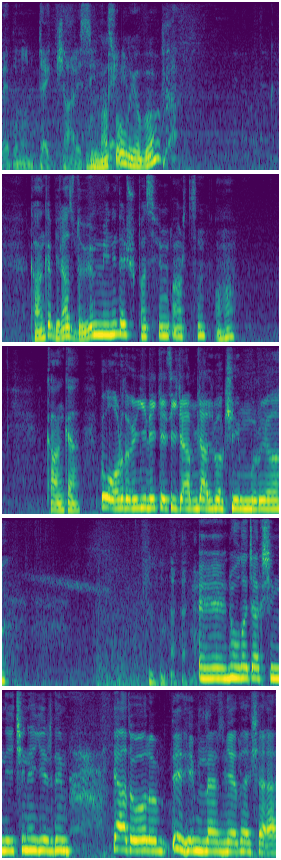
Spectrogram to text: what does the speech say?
ve bunun tek çaresi Nasıl benim. oluyor bu? Kanka biraz dövün beni de şu pasifim artsın. Aha. Kanka bu orduyu yine keseceğim. Gel bakayım buraya. Eee ne olacak şimdi içine girdim. Yat oğlum dedim lan yat aşağı.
